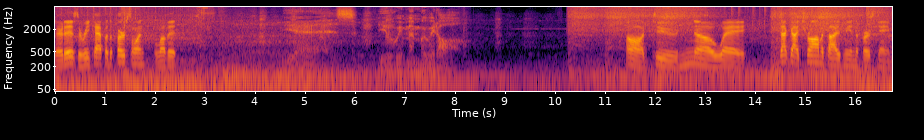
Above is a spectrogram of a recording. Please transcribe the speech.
There it is, the recap of the first one. Love it. Yes, you remember it all. Oh, dude, no way. That guy traumatized me in the first game.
